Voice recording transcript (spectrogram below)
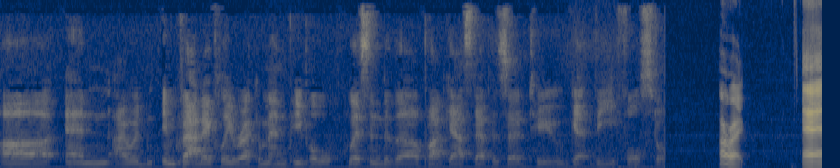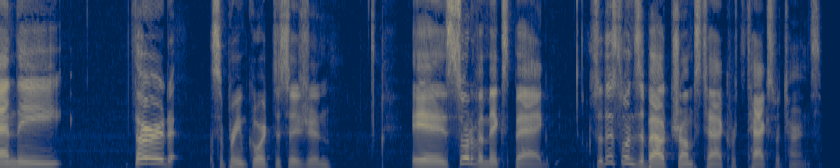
Uh, and I would emphatically recommend people listen to the podcast episode to get the full story. All right. And the third Supreme Court decision is sort of a mixed bag. So this one's about Trump's tax tax returns.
